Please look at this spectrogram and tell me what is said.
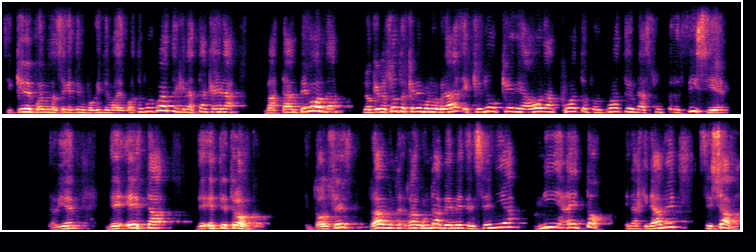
Si quieren, podemos hacer que tenga un poquito más de 4x4 y que la estaca era bastante gorda. Lo que nosotros queremos lograr es que no quede ahora 4x4 en la superficie, ¿está bien? De, esta, de este tronco. Entonces, Rabuna Bemet enseña mi eto. En se llama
